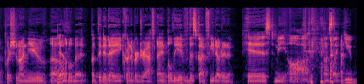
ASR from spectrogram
I've pushed it on you uh, Yeah. a little bit, but they did a Cronenberg draft, and I believe this got vetoed, and it pissed me off. I was like, you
